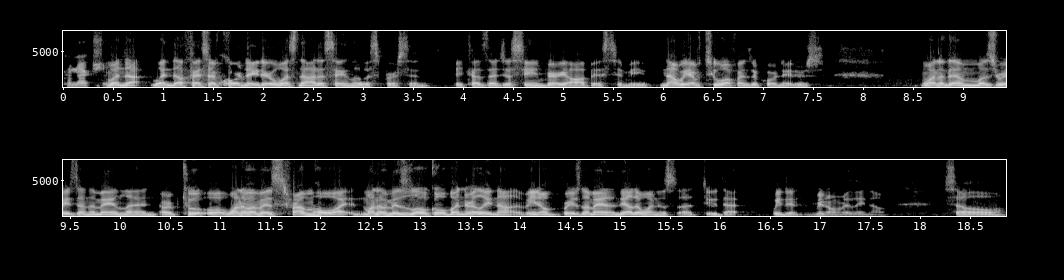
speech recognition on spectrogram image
Connection. when the when the offensive coordinator was not a St. Louis person because that just seemed very obvious to me. Now we have two offensive coordinators. One of them was raised on the mainland, or two. Well, one of them is from Hawaii. One of them is local, but really not, you know, raised on the mainland. The other one is a dude that we didn't, we don't really know. So,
